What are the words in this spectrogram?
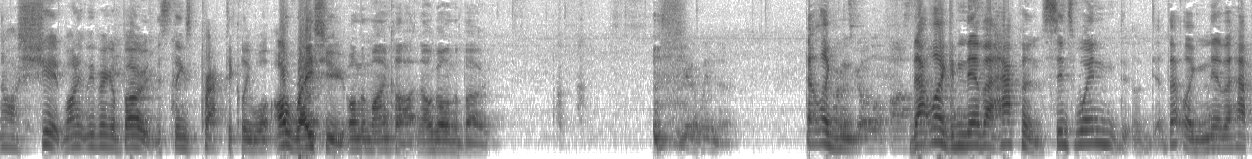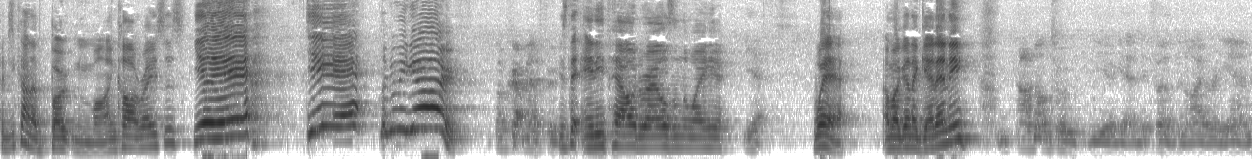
oh shit, why don't we bring a boat? This thing's practically what? I'll race you on the minecart and I'll go on the boat. You're gonna win though. That like Boats go a lot faster. that like never happened. Since when that like never happened? You can't have boat and minecart races. Yeah! Yeah! Look at me go! Oh crap, man, food. Is there any powered rails on the way here? Yeah. Where? Am I gonna get any? Uh, not until you get a bit further than I already am.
